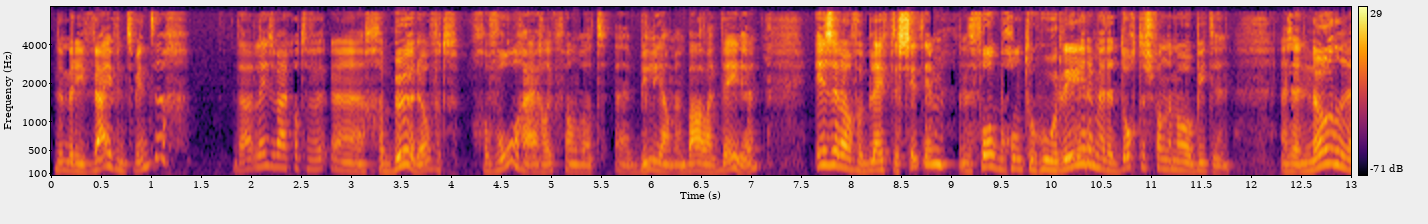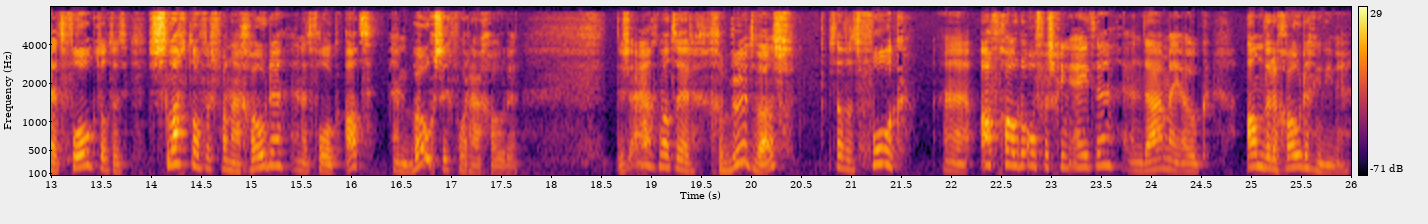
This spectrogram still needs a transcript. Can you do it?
nummer 25. Daar lezen we eigenlijk wat er gebeurde, of het gevolg eigenlijk van wat Biliam en Balak deden. Israël verbleef te Sittim en het volk begon te hoereren met de dochters van de Moabieten. En zij nodigde het volk tot het slachtoffers van haar goden en het volk at en boog zich voor haar goden. Dus eigenlijk wat er gebeurd was, is dat het volk uh, afgodenoffers ging eten en daarmee ook andere goden ging dienen.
